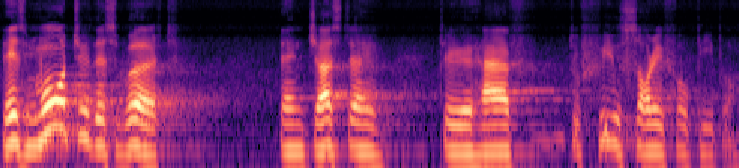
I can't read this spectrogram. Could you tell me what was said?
there's more to this word than just to, to have to feel sorry for people.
